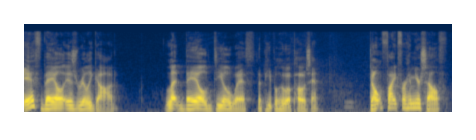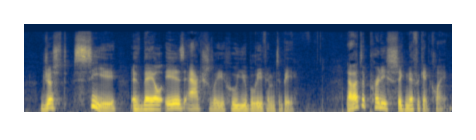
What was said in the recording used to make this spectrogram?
if Baal is really God, let Baal deal with the people who oppose him. Don't fight for him yourself. Just see if Baal is actually who you believe him to be. Now, that's a pretty significant claim.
